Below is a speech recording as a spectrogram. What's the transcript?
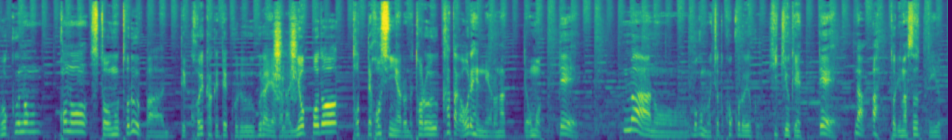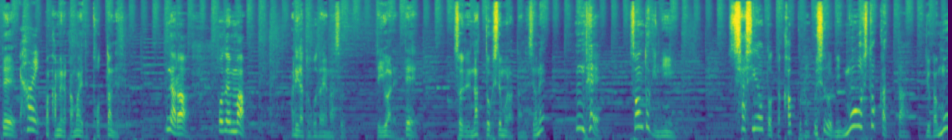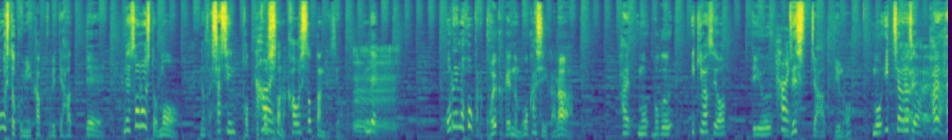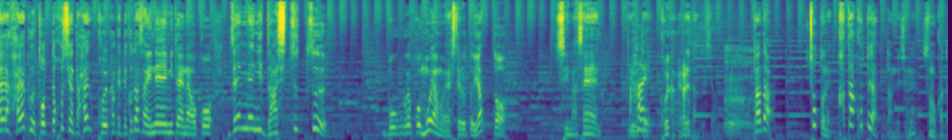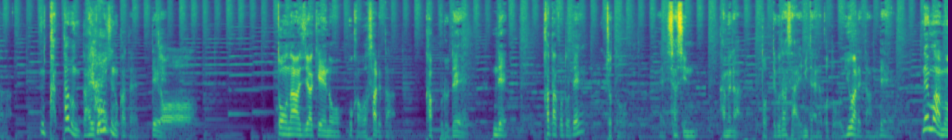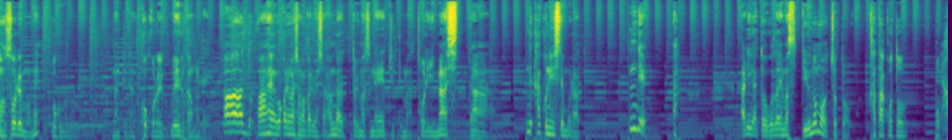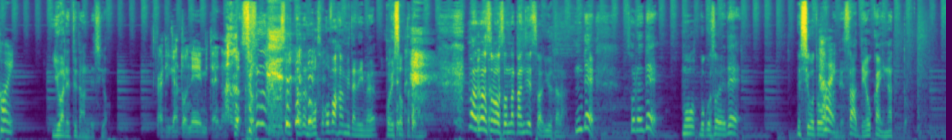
僕のこのストームトルーパーで声かけてくるぐらいやから、よっぽど撮ってほしいんやろな、撮る方がおれへんねやろなって思って、まあ、あの、僕もちょっと心よく引き受けて、な、あ、撮りますって言って、はい。まあ、カメラ構えて撮ったんですよ。なら、当然まあ、ありがとうございますって言われて、それで納得してもらったんですよね。んで、その時に、写真を撮ったカップルの後ろにもう一方っていうかもう一組カップルいてはって、で、その人もなんか写真撮ってほしそうな顔しとったんですよ。うん。で俺の方から声かけるのもおかしいから、はい、もう僕行きますよっていうジはい。ェスチャーっていうの、もう行っちゃいますよ、ははいはいはい。い早早く撮ってほしいんやったら早く声かけてくださいねみたいなのをこう前面に出しつつ僕がこうモヤモヤしてるとやっと「すいません」って言っはい。て声かけられたんですよ、うん。ただちょっとね片言やったんですよねその方がか多分外国人の方やって、あ東南アジア系のお顔をされたカップルで、で、片言で、ちょっと、え写真、カメラ撮ってくださいみたいなことを言われたんで、で、まあもうそれもね、僕、なんていうの、心よくウェルカムで、ああ、はい、わかりました、わかりました、ほんなら撮りますねって言って、まあ撮りました。で、確認してもらって、んで、あ、ありがとうございますっていうのも、ちょっと片言っぽくはい。言われてたんですよ。あありがとうねみたいな そうただのおおばはんみたいな今声しとったけど。まあまあそ、そんな感じですわ、言うたら。んで、それで、もう僕それで、仕事終わったんで、さあ出ようかいなと。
